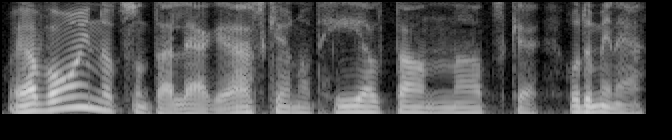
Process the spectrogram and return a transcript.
Och jag var i något sånt där läge, jag ska göra något helt annat, ska, och då menar jag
